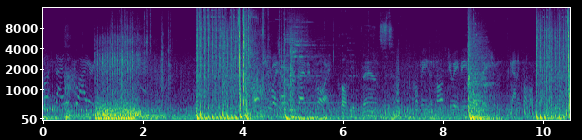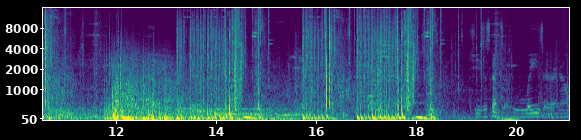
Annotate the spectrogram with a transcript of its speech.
Hostile acquired. Notch UAV standing by. Call me advanced. Copy. Advanced UAV in station. Scanning for hostile. Jeez, this gun's a laser right now.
